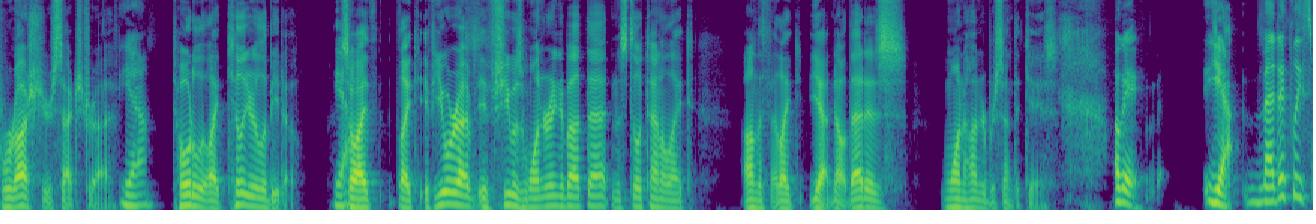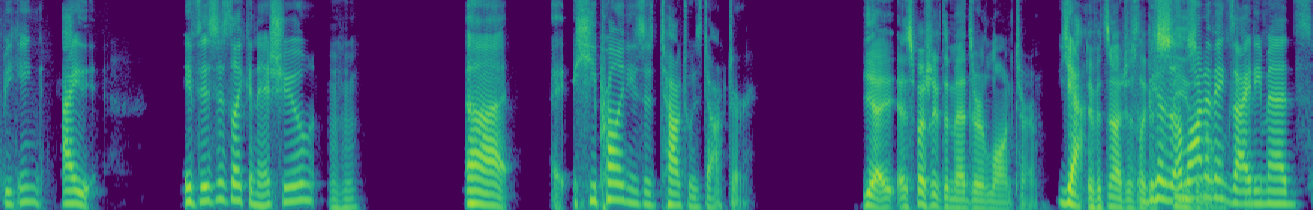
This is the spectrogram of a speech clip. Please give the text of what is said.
crush your sex drive Yeah. totally like kill your libido Yeah. so i like if you were if she was wondering about that and still kind of like on the like yeah no that is 100% the case Okay. Yeah. Medically speaking, I if this is like an issue, mm-hmm. uh he probably needs to talk to his doctor. yeah especially if the meds are long term Yeah. if it's not just like because a lot of anxiety meds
